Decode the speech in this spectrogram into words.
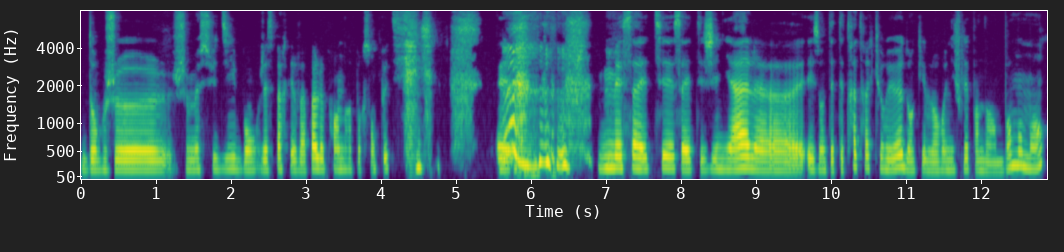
Donc je, je me suis dit bon, j'espère qu'elle va pas le prendre pour son petit. mais ça a été, ça a été génial. Ils ont été très très curieux, donc ils l'ont reniflé pendant un bon moment.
